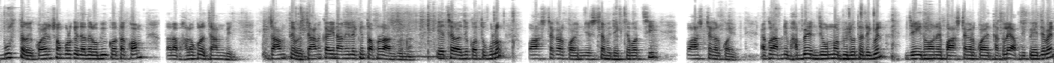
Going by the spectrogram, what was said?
বুঝতে হবে কয়েন সম্পর্কে যাদের অভিজ্ঞতা কম তারা ভালো করে জানবেন। জানতে হবে। জানকারি না নিলে কিন্তু আপনারা আসবেন না। এছাড়া যে কতগুলো? পাঁচ টাকার কয়েন নিয়ে এসছে আমি দেখতে পাচ্ছি। পাঁচ টাকার কয়েন এখন আপনি ভাববেন যে অন্য ভিডিওতে দেখবেন যে এই ধরনের পাঁচ টাকার কয়েন থাকলে আপনি পেয়ে যাবেন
